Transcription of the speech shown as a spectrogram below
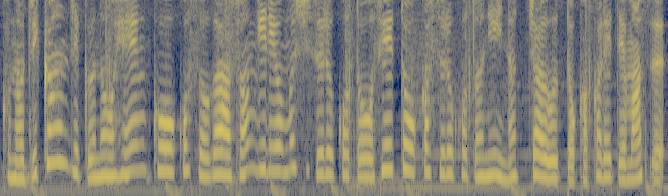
この時間軸の変更こそが損切りを無視することを正当化することになっちゃうと書かれてます。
